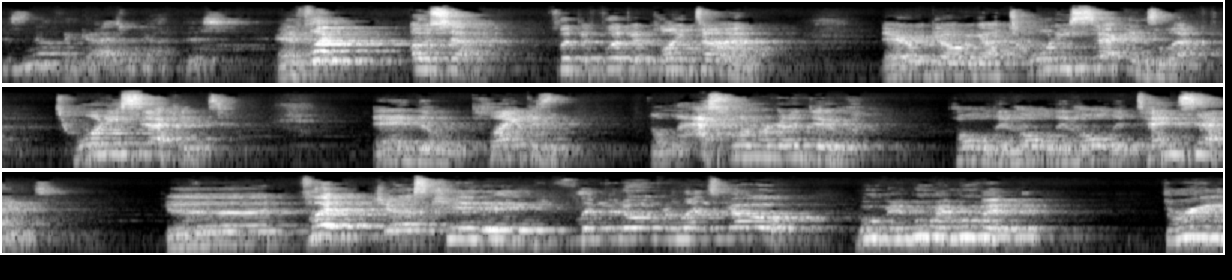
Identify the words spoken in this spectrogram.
this is nothing, guys. We got this. And flip! Other side. Flip it, flip it. Plank time. There we go. We got 20 seconds left. 20 seconds. And the plank is the last one we're going to do. Hold it, hold it, hold it. 10 seconds. Good. Flip. Just kidding. Flip it over. Let's go. Move it, move it, move it. Three,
